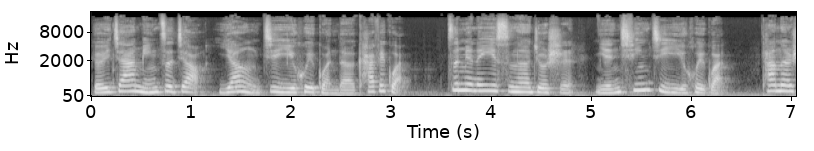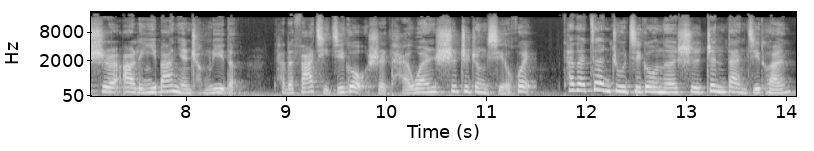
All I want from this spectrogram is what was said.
有一家名字叫 Young 记忆会馆的咖啡馆，字面的意思呢就是年轻记忆会馆。它呢是二零一八年成立的，它的发起机构是台湾失智症协会，它的赞助机构呢是震旦集团。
